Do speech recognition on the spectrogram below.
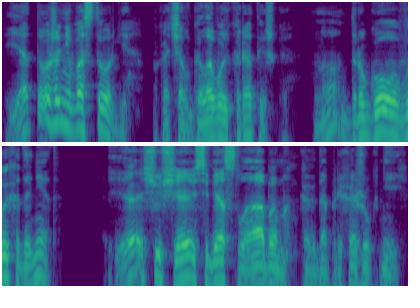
«Я тоже не в восторге», — покачал головой коротышка. «Но другого выхода нет». «Я ощущаю себя слабым, когда прихожу к ней».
